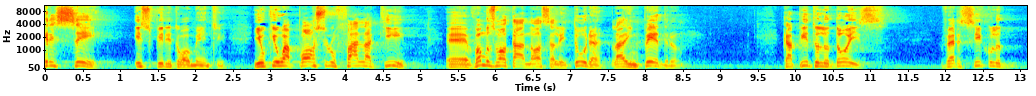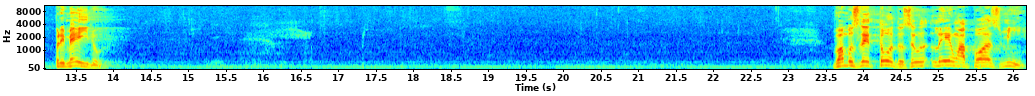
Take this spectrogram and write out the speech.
crescer espiritualmente. E o que o apóstolo fala aqui, é, vamos voltar à nossa leitura, lá em Pedro, capítulo 2, versículo 1. Vamos ler todos, leiam após mim.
